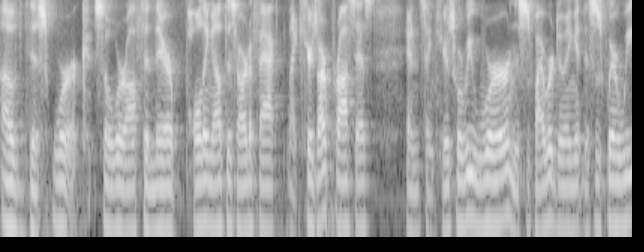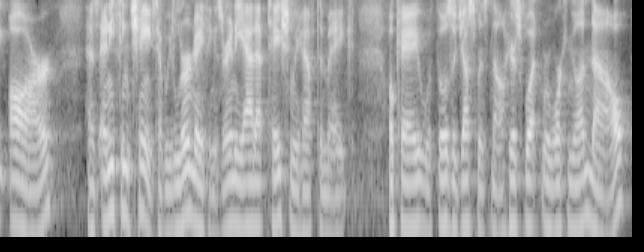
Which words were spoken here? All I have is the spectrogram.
of this work. So we're often there pulling out this artifact, like, here's our process, and saying, here's where we were, and this is why we're doing it, this is where we are. Has anything changed? Have we learned anything? Is there any adaptation we have to make? Okay, with those adjustments, now here's what we're working on now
